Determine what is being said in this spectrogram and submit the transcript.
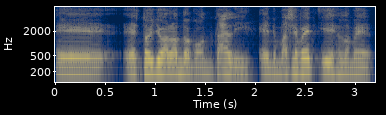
eh, estoy yo hablando con Tali en Mass Effect y diciéndome,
